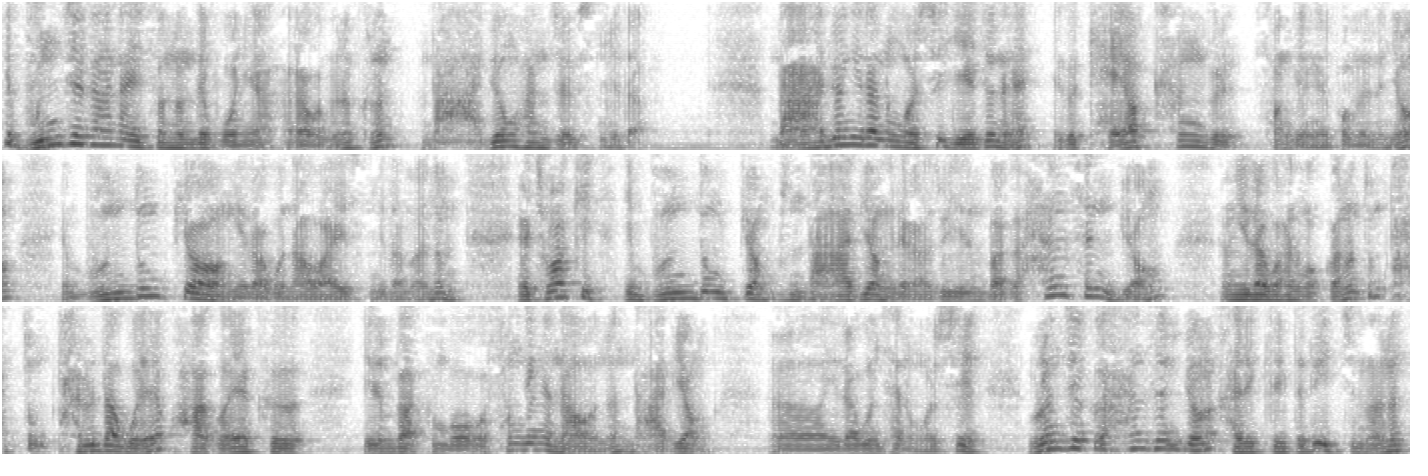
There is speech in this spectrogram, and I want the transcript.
근데 문제가 하나 있었는데 뭐냐라고 하면 그런 나병 환자였습니다. 나병이라는 것이 예전에 그 개혁 한글 성경에 보면은요 문둥병이라고 나와 있습니다만은 정확히 이 문둥병 무슨 나병 이래가지고 이른바 그 한센병이라고 하는 것과는 좀 다 좀 다르다고 해요. 과거에 그 이른바 그 뭐 성경에 나오는 나병 이라고 하는 것이 물론 이제 그 한센병을 가리킬 때도 있지만은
